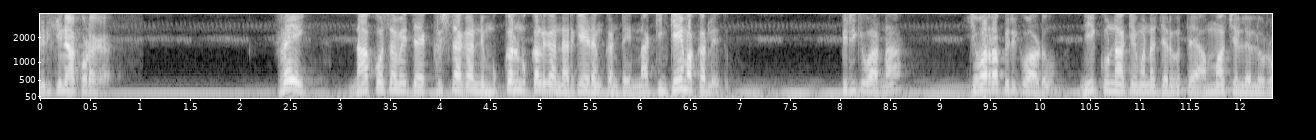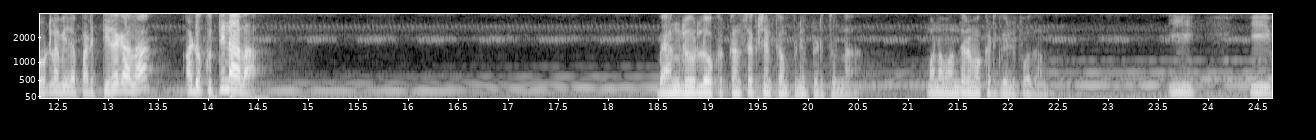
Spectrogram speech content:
పిరికి నా కొడగా. రేయ్ నా కోసమైతే కృష్ణ గారిని ముక్కలు ముక్కలుగా నరికేయడం కంటే నాకు ఇంకేం అక్కర్లేదు. పిరికివాడినా? ఎవర్రా పిరికివాడు? నీకు నాకేమన్నా జరిగితే అమ్మ చెల్లెలు రోడ్ల మీద పడి తిరగాల? అడుక్కు తినాలా? బెంగళూరులో ఒక కన్స్ట్రక్షన్ కంపెనీ పెడుతున్నా. మనం అందరం అక్కడికి వెళ్ళిపోదాం. ఈ ఈ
